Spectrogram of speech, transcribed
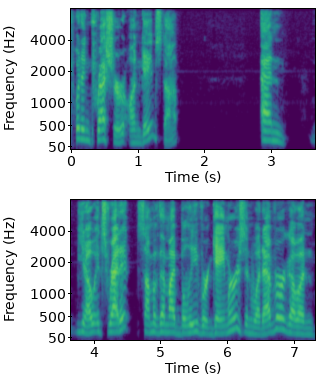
putting pressure on GameStop. And, you know, it's Reddit. Some of them, I believe, were gamers and whatever, going,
